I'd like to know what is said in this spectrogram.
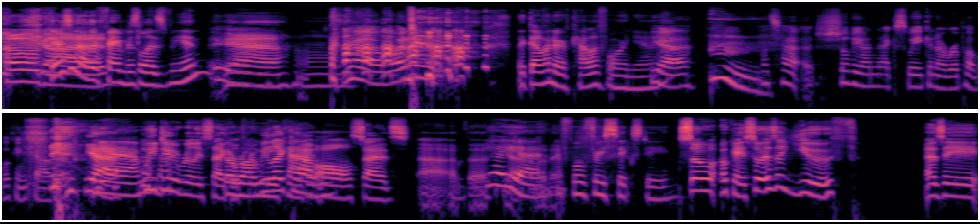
Oh god, There's another famous lesbian, Yeah. Oh. yeah. What? Are, the governor of California. yeah. Let's have. She'll be on next week in our Republican cabin. Yeah, Yeah. we do really cycle. through. We Romney like to have all sides uh, of the yeah, yeah. of the A full 360. So okay, so as a youth, as a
